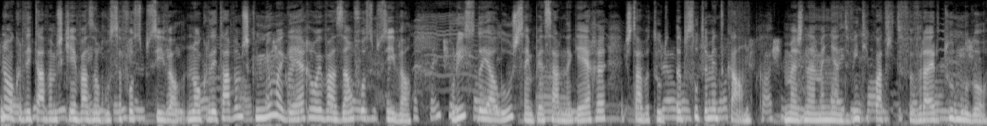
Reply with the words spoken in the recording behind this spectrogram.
Não acreditávamos que a invasão russa fosse possível. Não acreditávamos que nenhuma guerra ou invasão fosse possível. Por isso dei à luz, sem pensar na guerra, estava tudo absolutamente calmo. Mas na manhã de 24 de fevereiro tudo mudou.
